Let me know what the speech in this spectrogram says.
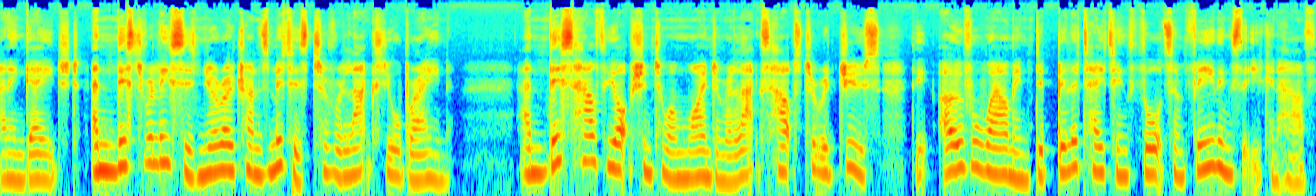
and engaged. And this releases neurotransmitters to relax your brain. And this healthy option to unwind and relax helps to reduce the overwhelming, debilitating thoughts and feelings that you can have.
